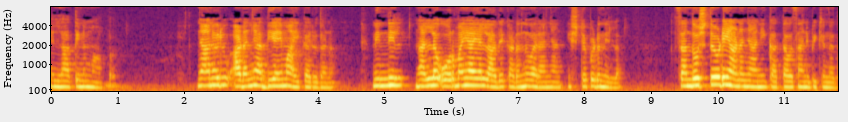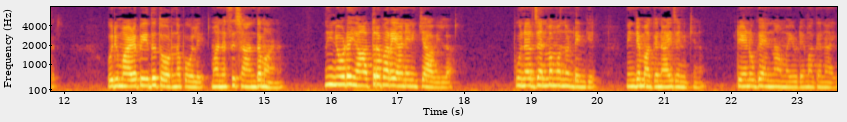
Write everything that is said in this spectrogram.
എല്ലാത്തിനും മാപ്പ്. ഞാനൊരു അടഞ്ഞ അധ്യായമായി കരുതണം. നിന്നിൽ നല്ല ഓർമ്മയായല്ലാതെ കടന്നു വരാൻ ഞാൻ ഇഷ്ടപ്പെടുന്നില്ല. സന്തോഷത്തോടെയാണ് ഞാൻ ഈ കത്ത് അവസാനിപ്പിക്കുന്നത്. ഒരു മഴ പെയ്ത് തോർന്ന പോലെ മനസ്സ് ശാന്തമാണ്. നിന്നോട് യാത്ര പറയാൻ എനിക്കാവില്ല. പുനർജന്മം ഒന്നുണ്ടെങ്കിൽ നിന്റെ മകനായി ജനിക്കണം. രേണുക എന്ന അമ്മയുടെ മകനായി.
